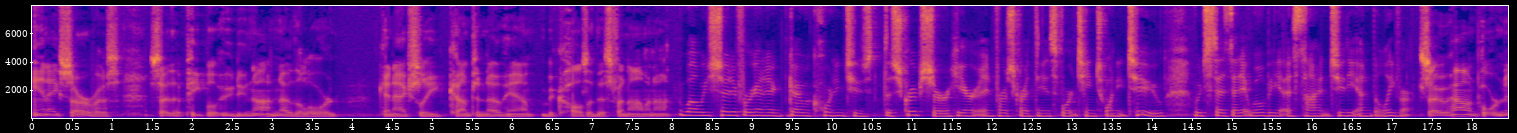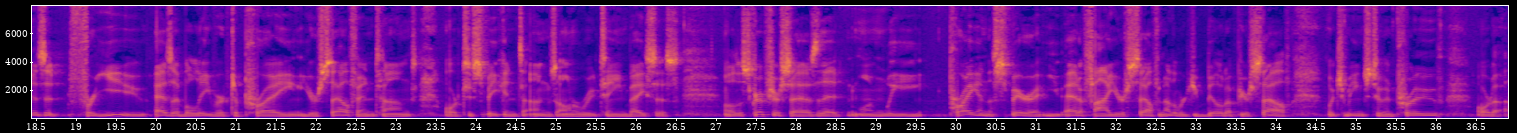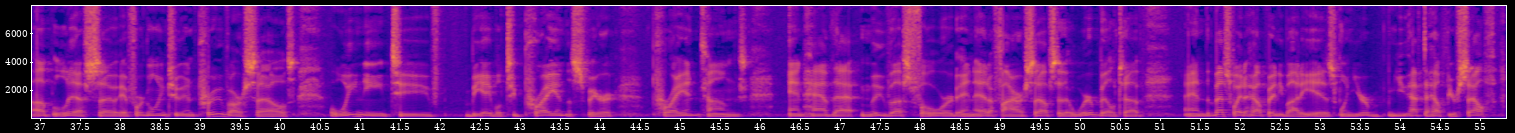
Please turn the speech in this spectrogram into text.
in a service so that people who do not know the Lord can actually come to know him because of this phenomenon. Well, we should if we're going to go according to the scripture here in 1 Corinthians 14 22, which says that it will be assigned to the unbeliever. So, how important is it for you as a believer to pray yourself in tongues or to speak in tongues on a routine basis? Well, the scripture says that when we pray in the Spirit, you edify yourself. In other words, you build up yourself, which means to improve or to uplift. So, if we're going to improve ourselves, we need to be able to pray in the Spirit, pray in tongues, and have that move us forward and edify ourselves so that we're built up. And the best way to help anybody is when you're you have to help yourself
